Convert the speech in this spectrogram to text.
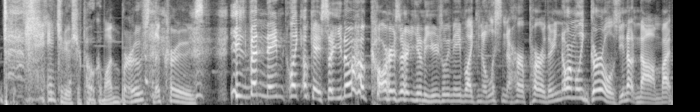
Introduce your Pokemon, Bruce the Cruise. He's been named like okay, so you know how cars are you know usually named like you know listen to her purr. They're normally girls, you know. Nah, my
